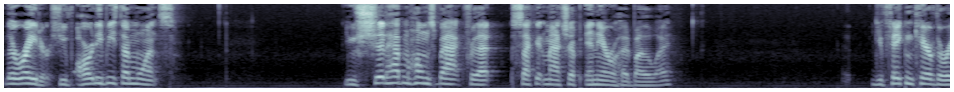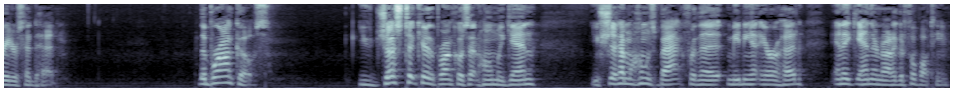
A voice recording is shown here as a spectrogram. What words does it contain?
The Raiders, you've already beat them once. You should have Mahomes back for that second matchup in Arrowhead, by the way. You've taken care of the Raiders head to head. The Broncos. You just took care of the Broncos at home again. You should have Mahomes back for the meeting at Arrowhead. And again, they're not a good football team.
